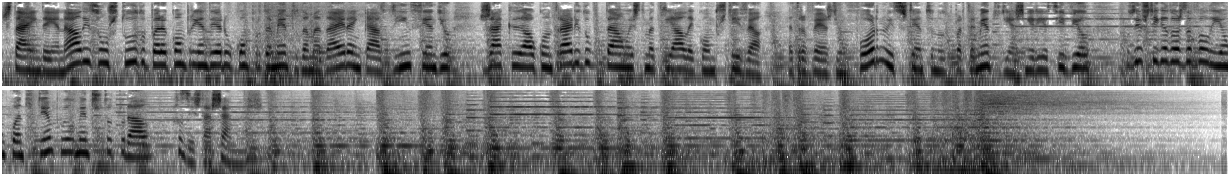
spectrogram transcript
Está ainda em análise um estudo para compreender o comportamento da madeira em caso de incêndio, já que, ao contrário do betão, este material é combustível. Através de um forno existente no Departamento de Engenharia Civil, os investigadores avaliam quanto tempo o elemento estrutural resiste às chamas.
